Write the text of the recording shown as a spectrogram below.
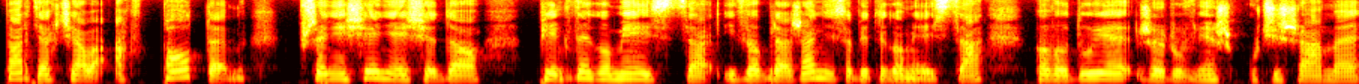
partiach ciała, a potem przeniesienie się do pięknego miejsca i wyobrażanie sobie tego miejsca powoduje, że również uciszamy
